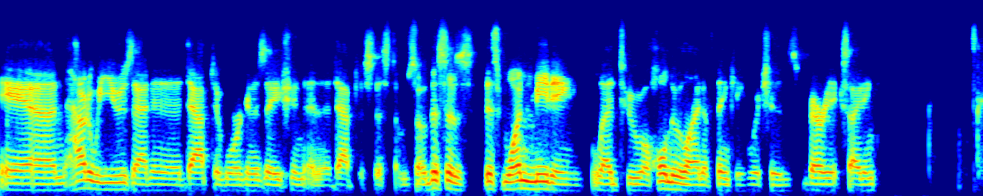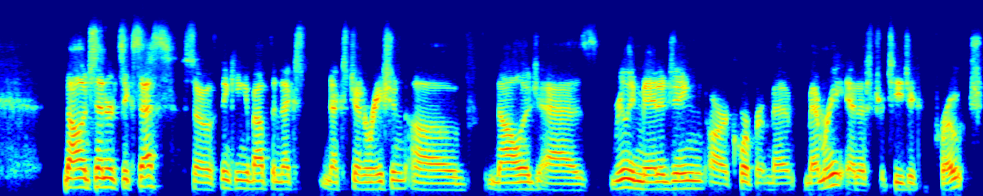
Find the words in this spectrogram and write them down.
And how do we use that in an adaptive organization and an adaptive system? So this is this one meeting led to a whole new line of thinking, which is very exciting knowledge centered success. So thinking about the next next generation of knowledge as really managing our corporate me memory and a strategic approach.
